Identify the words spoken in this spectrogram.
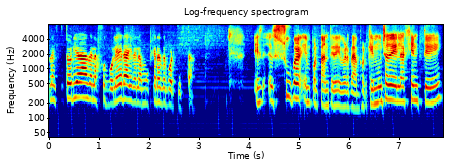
la historia de las futboleras y de las mujeres deportistas es súper importante de verdad, porque mucha de la gente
